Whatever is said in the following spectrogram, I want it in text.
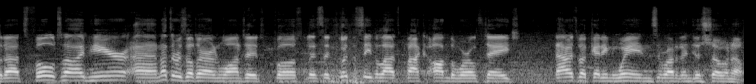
So that's full time here. Uh, not the result Ireland wanted, but listen, good to see the lads back on the world stage. Now it's about getting wins rather than just showing up.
